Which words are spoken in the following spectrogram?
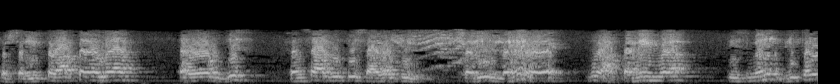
तो शरीर तो आपका हो गया। और जिस संसार रूपी सागर की शरीर लहर है, वो आपका नहीं हुआ। इसमें भी तो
